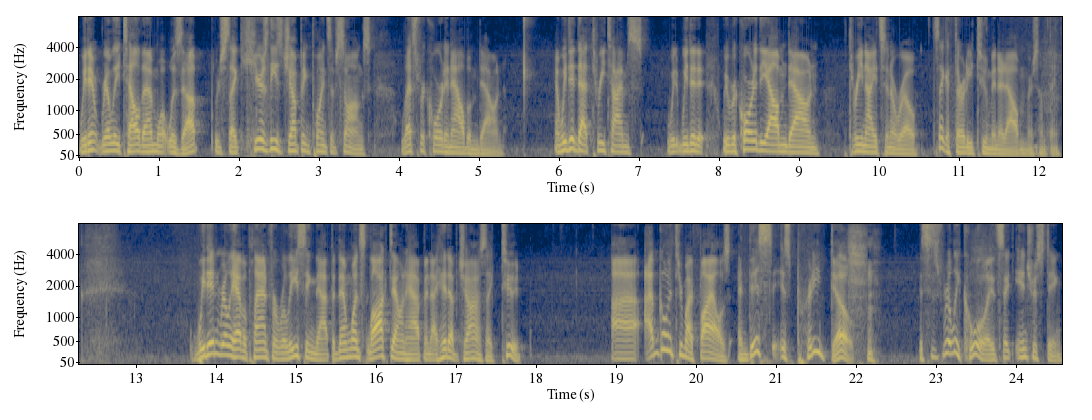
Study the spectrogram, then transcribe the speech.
We didn't really tell them what was up. We're just like, here's these jumping points of songs. Let's record an album down. And we did that three times. We, we did it. We recorded the album down three nights in a row. It's like a 32 minute album or something. We didn't really have a plan for releasing that, but then once lockdown happened, I hit up Jon. I was like, dude, uh, I'm going through my files, and this is pretty dope. this is really cool. It's like interesting,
